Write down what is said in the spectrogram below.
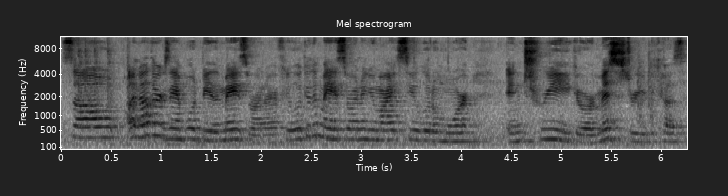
So, another example would be The Maze Runner. If you look at The Maze Runner, you might see a little more intrigue or mystery because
